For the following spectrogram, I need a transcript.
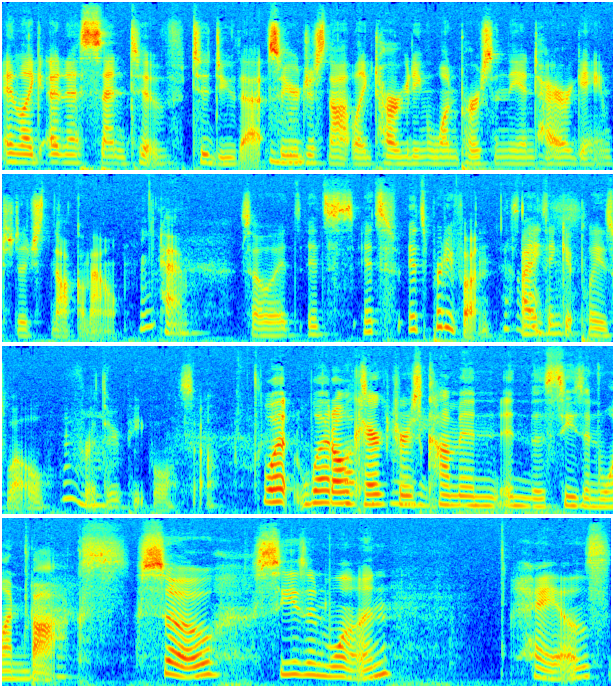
and like an incentive to do that. So you're Mhm. just not like targeting one person the entire game to just knock them out. Okay. So it's it's it's it's pretty fun. That's I think it plays well for Mm. three people. So What what all Lots characters come in in the season one box? so season one has.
